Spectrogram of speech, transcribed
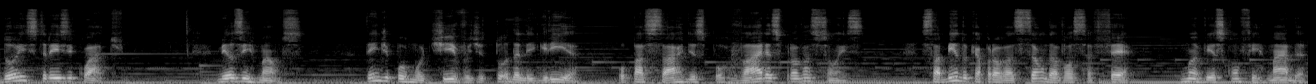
2, 3 e 4. Meus irmãos, tende por motivo de toda alegria o passardes por várias provações, sabendo que a provação da vossa fé, uma vez confirmada,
